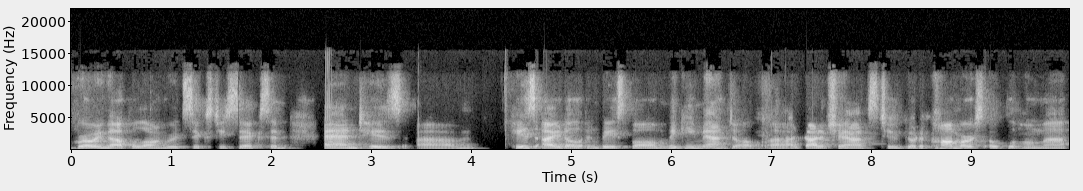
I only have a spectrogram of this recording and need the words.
growing up along Route 66 and and his um, his idol in baseball, Mickey Mantle, uh, got a chance to go to Commerce, Oklahoma,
